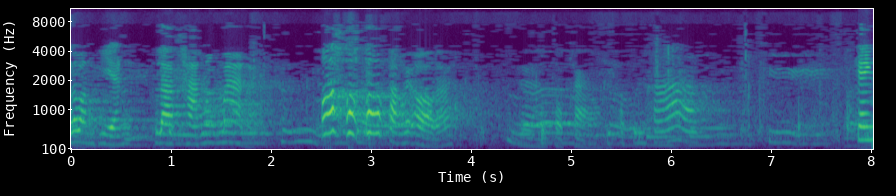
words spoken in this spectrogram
แล้วระวังเพี้ยนเวลาค้างมากๆอะฟังไม่ออกอะเออตกข่าวขอบคุณค่ะเก่ง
